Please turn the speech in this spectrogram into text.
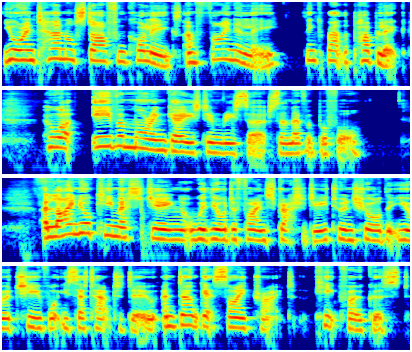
your internal staff and colleagues. And finally, think about the public who are even more engaged in research than ever before. Align your key messaging with your defined strategy to ensure that you achieve what you set out to do and don't get sidetracked. Keep focused.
